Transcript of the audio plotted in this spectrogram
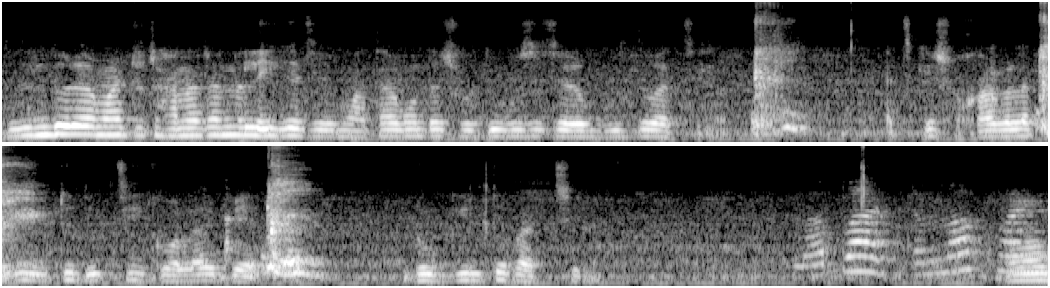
দুদিন ধরে আমার একটু ঠান্ডা ঠান্ডা লেগেছে মাথার মধ্যে সর্দি বসেছে এরকম বুঝতে পারছি না। আজকে সকালবেলা থেকে উঠে দেখছি গলায় ব্যথা ঢোক গিলতে পারছি না। আমার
